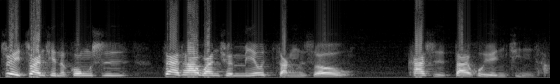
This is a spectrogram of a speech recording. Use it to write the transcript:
最赚钱的公司？在它完全没有涨的时候，开始带会员进场。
